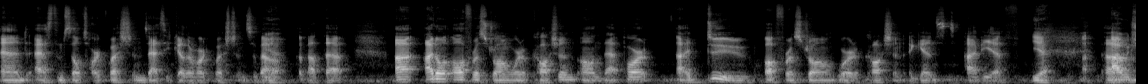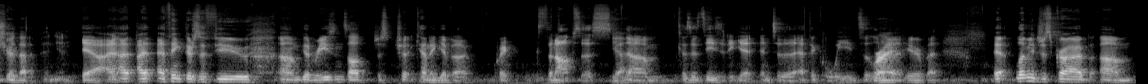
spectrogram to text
and ask themselves hard questions, ask each other hard questions about about that. I, I don't offer a strong word of caution on that part. I do offer a strong word of caution against IVF. Yeah, I- would Um, share that opinion. Yeah, I, I, I think there's a few um, good reasons. I'll just tr- kind of give a quick synopsis Yeah. because it's easy to get into the ethical weeds a little Right. bit here. But yeah, let me describe um,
